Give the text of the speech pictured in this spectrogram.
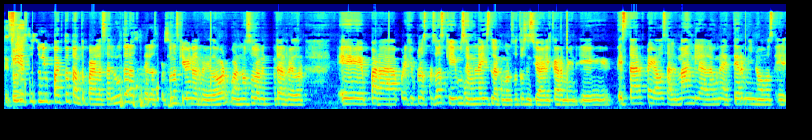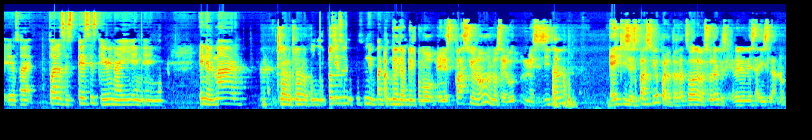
Entonces, sí, esto es un impacto tanto para la salud de las, de las personas que viven alrededor, bueno, no solamente alrededor, eh, para, por ejemplo, las personas que vivimos en una isla como nosotros en Ciudad del Carmen, eh, estar pegados al mangle, a la laguna de términos, eh, o sea, todas las especies que viven ahí en, en, en el mar. Claro, claro. Entonces, es, un impacto muy también como el espacio, ¿no? No sé, necesitan X espacio para tratar toda la basura que se genera en esa isla, ¿no?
